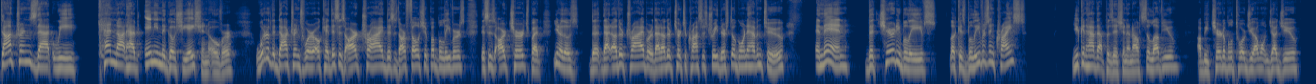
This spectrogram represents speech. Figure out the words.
doctrines that we cannot have any negotiation over what are the doctrines where, okay, this is our tribe, this is our fellowship of believers, this is our church, but you know, those the, that other tribe or that other church across the street, they're still going to heaven too. And then the charity believes, look, as believers in Christ, you can have that position and I'll still love you. I'll be charitable towards you. I won't judge you.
